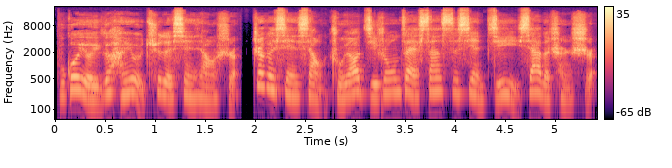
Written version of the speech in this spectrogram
不过有一个很有趣的现象是，这个现象主要集中在三四线及以下的城市。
